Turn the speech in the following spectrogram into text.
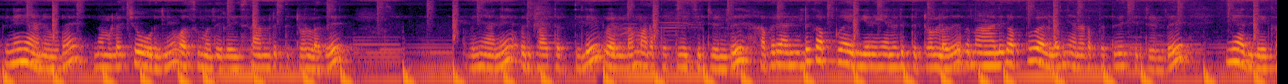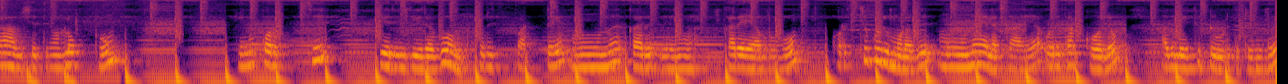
പിന്നെ ഞാനിവിടെ നമ്മുടെ ചോറിന് വസുമതി റൈസാണ് എടുത്തിട്ടുള്ളത്. അപ്പോൾ ഞാൻ ഒരു പാത്രത്തിൽ വെള്ളം അടപ്പത്ത് വെച്ചിട്ടുണ്ട്. അപ്പോൾ രണ്ട് കപ്പ് അരിയാണ് ഞാൻ എടുത്തിട്ടുള്ളത്. അപ്പോൾ നാല് കപ്പ് വെള്ളം ഞാൻ അടപ്പത്ത് വെച്ചിട്ടുണ്ട്. ഇനി അതിലേക്ക് ആവശ്യത്തിനുള്ള ഉപ്പും പിന്നെ കുറച്ച് പെരുംജീരകവും ഒരു പട്ടയും മൂന്ന് കറി കരയാമ്പൂവും കുറച്ച് കുരുമുളക് മൂന്ന് ഏലക്കായ ഒരു തക്കോലും അതിലേക്ക് ഇട്ട് കൊടുത്തിട്ടുണ്ട്.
